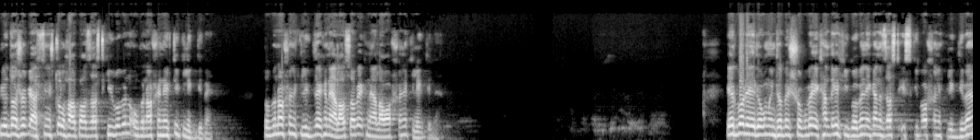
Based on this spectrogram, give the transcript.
প্রিয় দর্শক অ্যাপস ইনস্টল হওয়ার পর জাস্ট কী করবেন? ওপেন অপশনে একটি ক্লিক দিবেন। ওপেন অপশনে ক্লিক দিয়ে এখানে অ্যালাউস হবে, এখানে অ্যালাউ অপশনে ক্লিক দিবেন। এরপরে এরকম ইন্টারফেস শো করবে। এখান থেকে কি করবেন? এখানে জাস্ট স্কিপ অপশনে ক্লিক দিবেন।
